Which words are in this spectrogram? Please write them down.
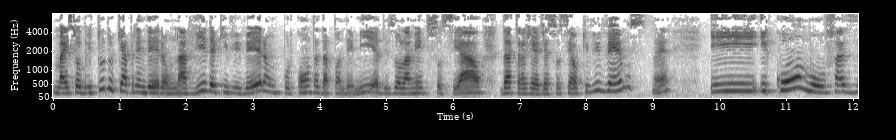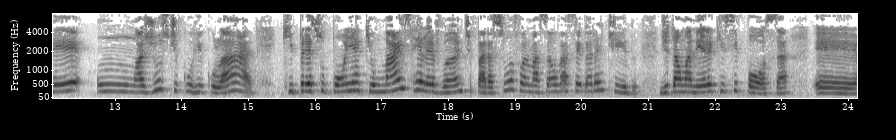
mas sobre tudo o que aprenderam na vida que viveram por conta da pandemia, do isolamento social, da tragédia social que vivemos, né? E, e como fazer um ajuste curricular que pressuponha que o mais relevante para a sua formação vai ser garantido, de tal maneira que se possa é,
